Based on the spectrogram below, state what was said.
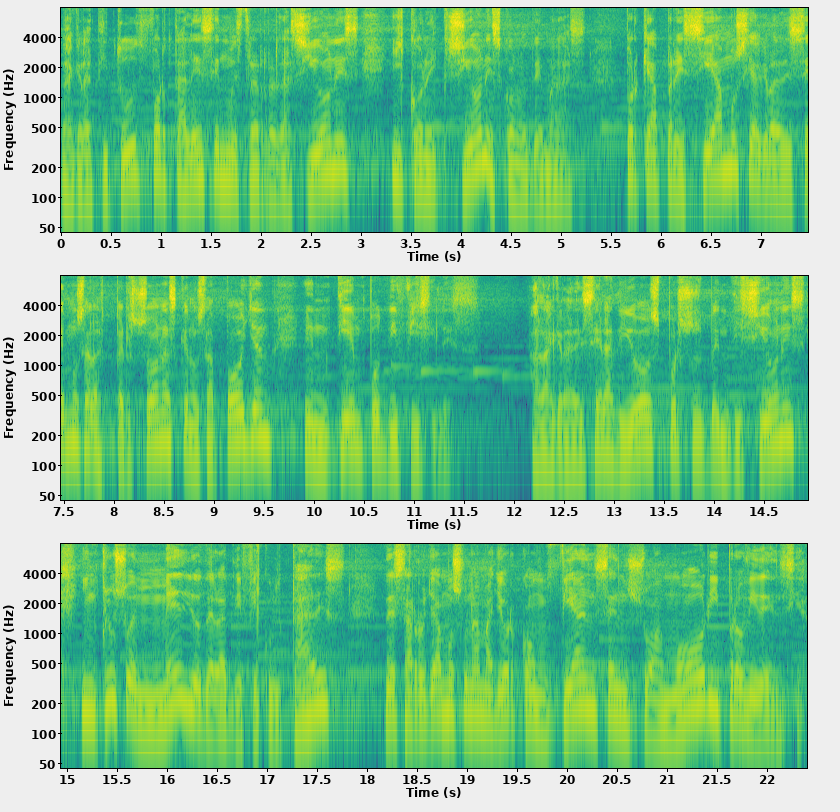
La gratitud fortalece nuestras relaciones y conexiones con los demás, porque apreciamos y agradecemos a las personas que nos apoyan en tiempos difíciles. Al agradecer a Dios por sus bendiciones, incluso en medio de las dificultades, desarrollamos una mayor confianza en su amor y providencia.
